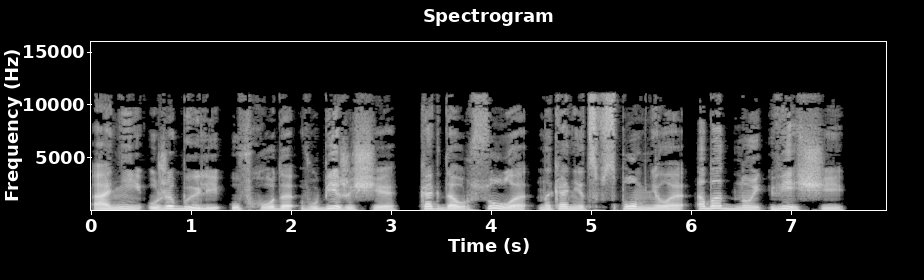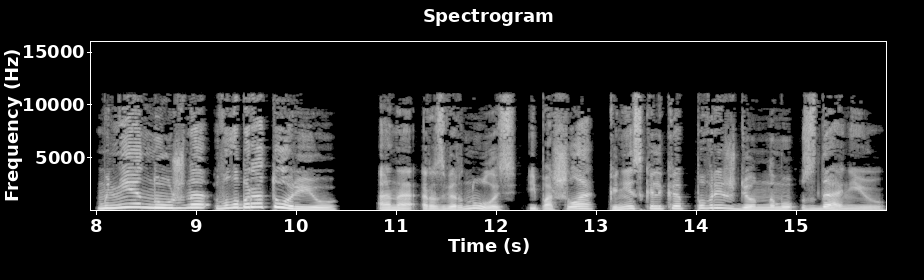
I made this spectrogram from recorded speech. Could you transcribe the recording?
Они уже были у входа в убежище, когда Урсула наконец вспомнила об одной вещи. «Мне нужно в лабораторию!» Она развернулась и пошла к несколько поврежденному зданию.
